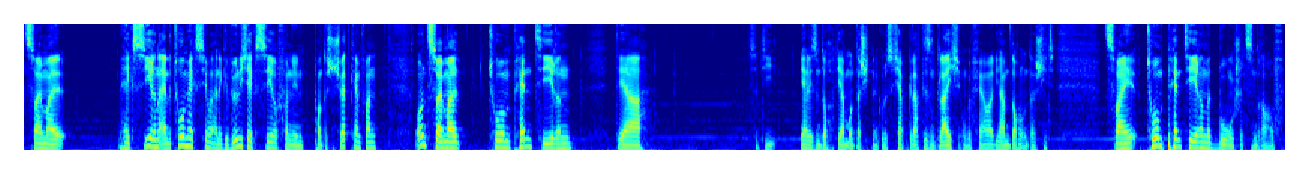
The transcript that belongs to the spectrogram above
zweimal Hexieren, eine Turmhexiere und eine gewöhnliche Hexiere von den pontischen Schwertkämpfern und zweimal Turmpentieren der... Sind die... Ja, die sind doch... Die haben Unterschied in der Größe. Ich habe gedacht, die sind gleich ungefähr, aber die haben doch einen Unterschied. Zwei Turmpentieren mit Bogenschützen drauf.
